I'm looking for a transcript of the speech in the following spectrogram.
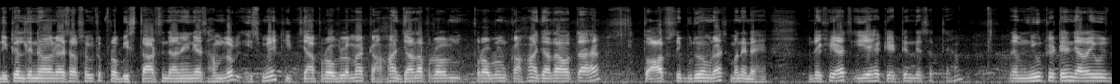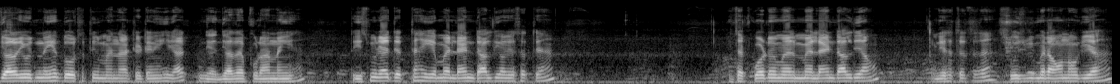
डिटेल देने वाला गैस आप सभी तो पूरा विस्तार से जानेंगे हम लोग इसमें कि क्या प्रॉब्लम है, कहाँ ज़्यादा प्रॉब्लम प्रॉब्लम कहाँ ज़्यादा होता है। तो आपसे वीडियो में बने रहें। तो देखिए आज ये है टेटेन दे सकते हैं जब न्यू टेटेन ज़्यादा यूज़ ज़्यादा यूज़ नहीं है, दो से तीन महीना टेटेन ही ज़्यादा पुराना नहीं है। तो इसमें याद देते हैं, ये मैं लाइन डाल दिया दे सकते हैं। इधर कोड में मैं मैं लाइन डाल दिया हूँ देख सकते हैं स्विच भी मेरा ऑन हो गया है।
